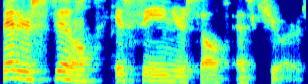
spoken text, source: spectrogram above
Better still is seeing yourself as cured.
